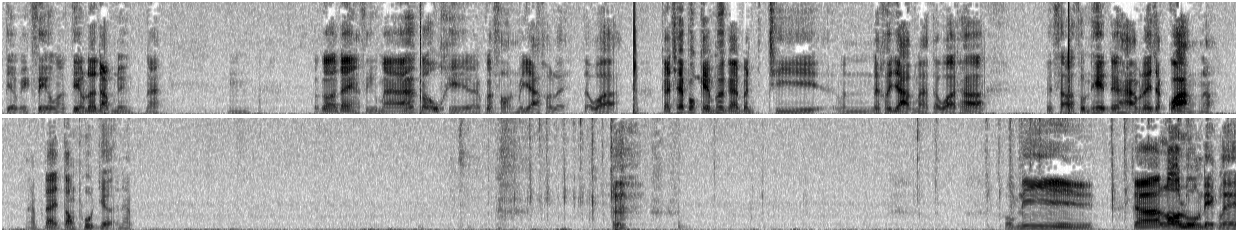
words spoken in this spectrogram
เตรียม Excel มาเตรียมระดับหนึ่งนะอืมแล้วก็ได้หนังสือมาก็โอเคนะครับก็สอนไม่ยากเท่าไหร่แต่ว่าการใช้โปรแกรมเพื่อการบัญชีมันไม่ค่อยยากนะ แต่ว่าถ้าเป็นสารสนเทศเนื้อหาไมันได้จะกว้างเนาะนะครับได้ต้องพูดเยอะนะครับผมนี่ จะล่อลวงเด็กเลย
